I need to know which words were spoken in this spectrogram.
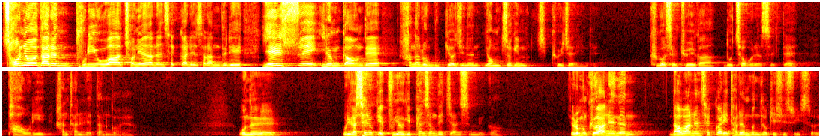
전혀 다른 부류와 전혀 다른 색깔의 사람들이 예수의 이름 가운데 하나로 묶여지는 영적인 교제인데 그것을 교회가 놓쳐버렸을 때 바울이 한탄을 했다는 거예요. 오늘 우리가 새롭게 구역이 편성됐지 않습니까? 여러분 그 안에는 나와는 색깔이 다른 분도 계실 수 있어요.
